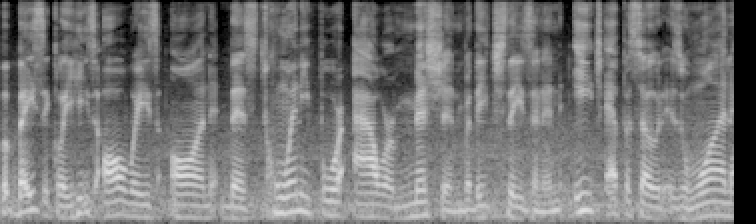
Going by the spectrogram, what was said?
But basically, he's always on this 24 hour mission with each season, and each episode is one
